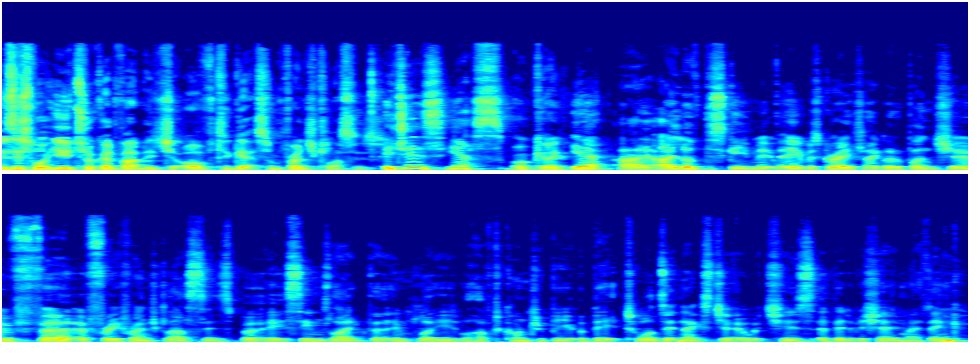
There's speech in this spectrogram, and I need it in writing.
Is this what you took advantage of to get some French classes? It is, yes. Okay. Yeah, I, I love the scheme. It, it was great. I got a bunch of uh, free French classes, but it seems like the employees will have to contribute a bit towards it next year, which is a bit of a shame, I think.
